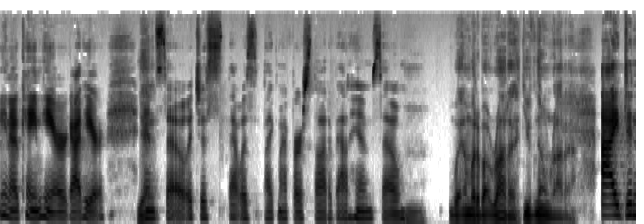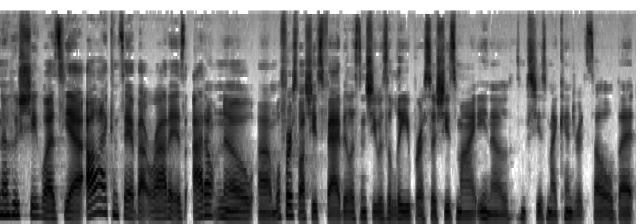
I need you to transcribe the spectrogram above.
you know came here, got here, Yeah. and so it just that was like my first thought about him. So Mm. And what about Radha? You've known Radha. I didn't know who she was. Yeah, all I can say about Radha is I don't know. Um, well, first of all, she's fabulous, and she was a Libra, so she's my, you know, she's my kindred soul. But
